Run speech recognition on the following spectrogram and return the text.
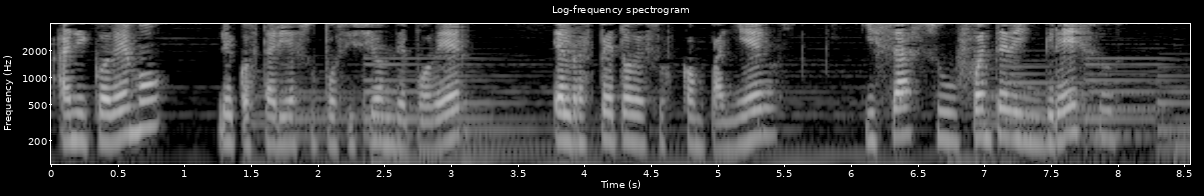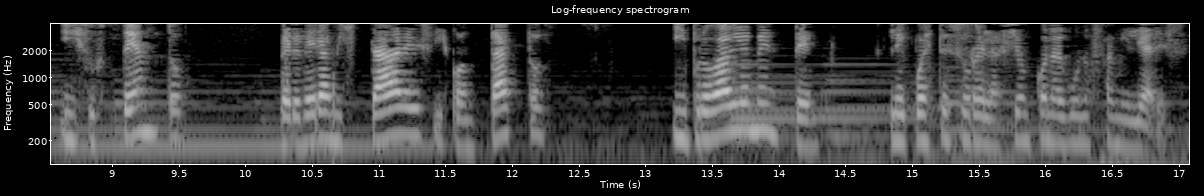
A Nicodemo le costaría su posición de poder, el respeto de sus compañeros, quizás su fuente de ingresos y sustento, perder amistades y contactos, y probablemente le cueste su relación con algunos familiares.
